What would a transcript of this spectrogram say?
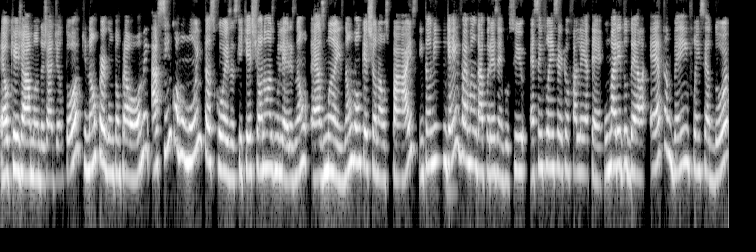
é o que já a Amanda já adiantou, que não perguntam para homem, assim como muitas coisas que questionam as mulheres não não, as mães não vão questionar os pais, então ninguém vai mandar, por exemplo, exemplo, se essa influencer que eu falei até, o marido dela é também influenciador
